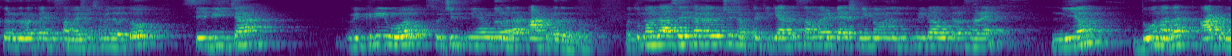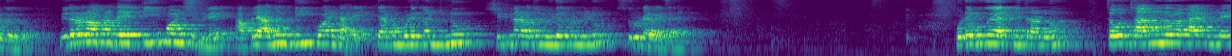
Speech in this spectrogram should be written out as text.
कर्जरोख्यांचा समावेश कशामध्ये होतो सेबीच्या विक्री व सूचित नियम दोन हजार आठमध्ये होतो मग तुम्हाला जर असं एखादा विचारू शकतं की आता समावेश डॅश नियमामध्ये होतो, तुम्ही काय उत्तर असणार आहे? नियम दोन हजार आठमध्ये होतो. मित्रांनो आपण आता हे तीन पॉईंट शिकले आपले अजून तीन पॉईंट आहे. ते आपण पुढे कंटिन्यू शिकणार आहोत. व्हिडिओ कंटिन्यू सुरू ठेवायचा आहे. पुढे बघूयात मित्रांनो. चौ चार नंबरवर काय म्हटले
